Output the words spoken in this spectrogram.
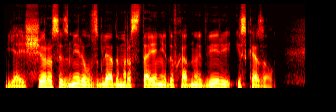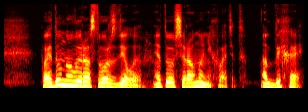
Я еще раз измерил взглядом расстояние до входной двери и сказал. «Пойду новый раствор сделаю. Этого все равно не хватит. Отдыхай».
